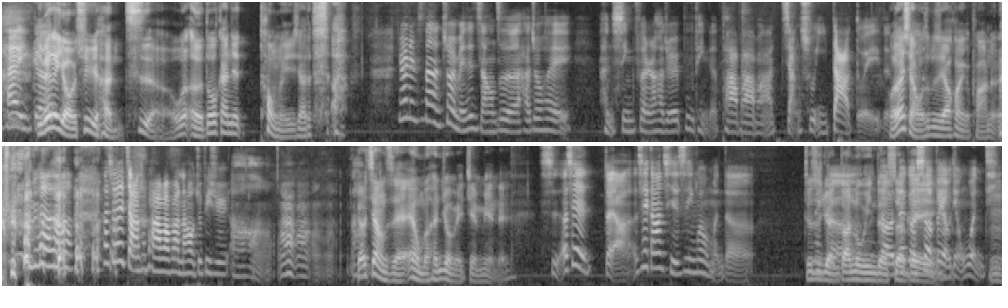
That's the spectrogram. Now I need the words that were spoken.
还有一个，你那个有趣很刺耳，我耳朵看见痛了一下，就啊，因为那个 Joy 每次讲这个，他就会很兴奋，然后他就会不停的啪啪啪讲出一大堆的。我在想我是不是要换一个 partner？他就会讲出啪啪啪，然后我就必须啊，嗯嗯嗯嗯，然不要后这样子哎、哎、我们很久没见面嘞，是，而且对啊，而且刚刚其实是因为我们的就是那个远端录音的设备，嗯那个设备有点问题，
